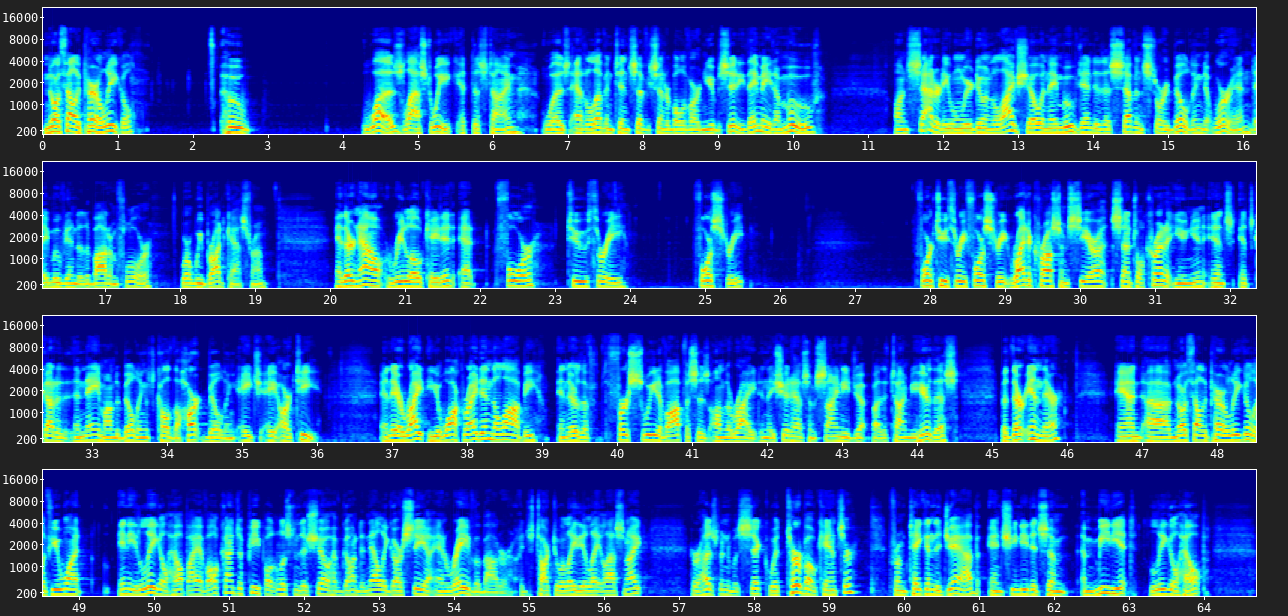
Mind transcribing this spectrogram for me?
North Valley Paralegal, who was last week at this time, was at 1110 Civic Center Boulevard in Yuba City. They made a move on Saturday when we were doing the live show, and they moved into this seven story building that we're in. They moved into the bottom floor where we broadcast from. And they're now relocated at 423 4th Street. 423 4th Street, right across from Sierra Central Credit Union. It's, it's got a, a name on the building. It's called the Hart Building, H A R T. And they're right, you walk right in the lobby, and they're the f- first suite of offices on the right. And they should have some signage up by the time you hear this. But they're in there. And uh, North Valley Paralegal, if you want any legal help, I have all kinds of people that listen to this show have gone to Nellie Garcia and rave about her. I just talked to a lady late last night. Her husband was sick with turbo cancer from taking the jab, and she needed some immediate legal help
